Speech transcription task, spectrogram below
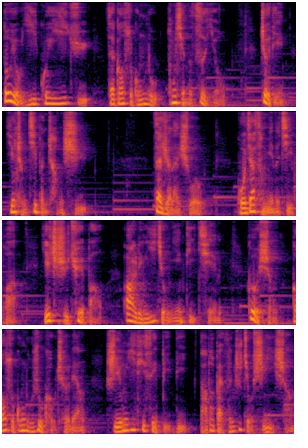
都有依规依矩在高速公路通行的自由，这点应成基本常识。再者来说，国家层面的计划也只是确保2019年底前各省高速公路入口车辆使用 ETC 比例达到百分之九十以上，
